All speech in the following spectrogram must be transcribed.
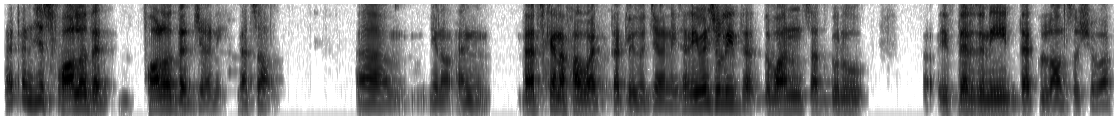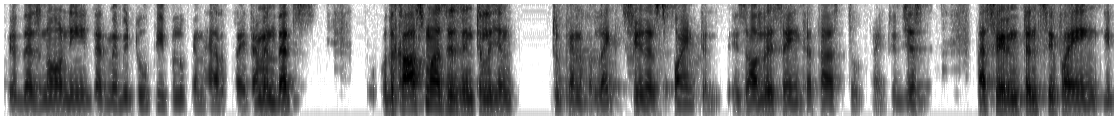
right? And just follow that, follow that journey. That's all. Um, you know, and that's kind of how I, that is the journeys. And eventually, the, the one Sadguru, uh, if there is a need, that will also show up. If there's no need, there may be two people who can help, right? I mean, that's the cosmos is intelligent to kind of like Sridhar's point is always saying tathastu, right? It just as we're intensifying, it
